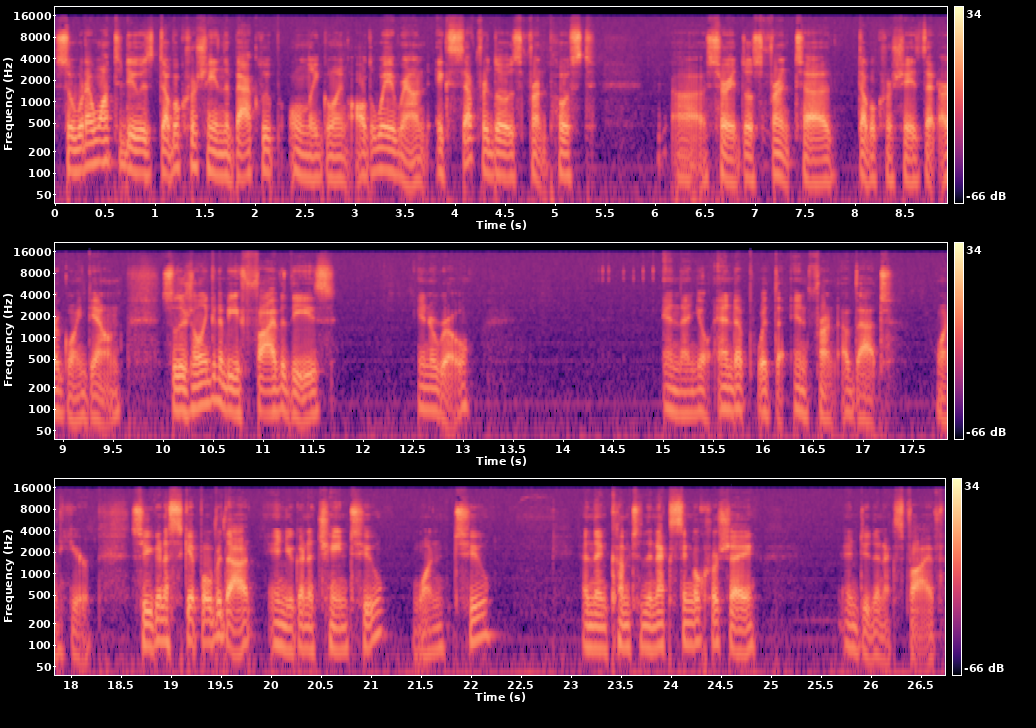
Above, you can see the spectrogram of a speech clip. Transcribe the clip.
So what I want to do is double crochet in the back loop only going all the way around except for those front post uh, sorry those front uh, double crochets that are going down. So there's only gonna be five of these in a row and then you'll end up with the in front of that one here. So you're gonna skip over that and you're gonna chain two, one, two, and then come to the next single crochet and do the next five.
